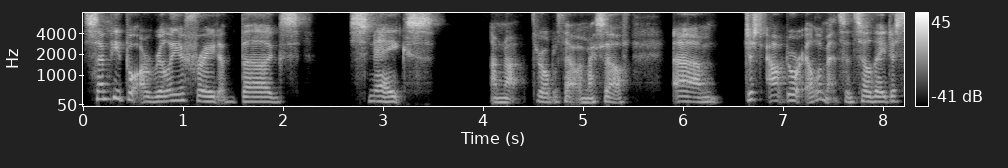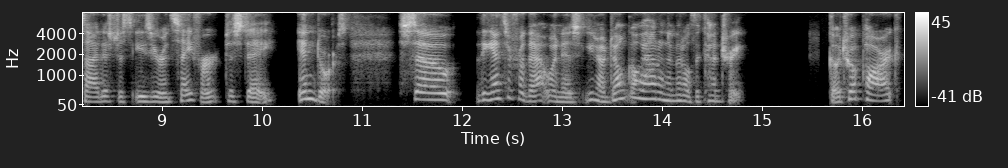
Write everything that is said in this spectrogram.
Some people are really afraid of bugs, snakes, I'm not thrilled with that one myself. Um, just outdoor elements. And so they decide it's just easier and safer to stay indoors. So the answer for that one is, you know, don't go out in the middle of the country. Go to a park,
